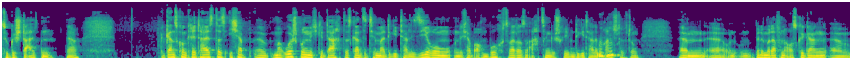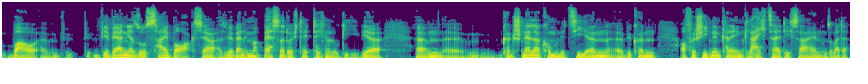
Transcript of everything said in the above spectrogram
zu gestalten. Ja, Ganz konkret heißt das, ich habe äh, mal ursprünglich gedacht, das ganze Thema Digitalisierung und ich habe auch ein Buch 2018 geschrieben, Digitale mhm. Brandstiftung, ähm, äh, und, und, bin immer davon ausgegangen, ähm, wow, äh, wir werden ja so Cyborgs, ja, also wir werden immer besser durch Te Technologie. Wir ähm, äh, können schneller kommunizieren, äh, wir können auf verschiedenen Kanälen gleichzeitig sein und so weiter.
